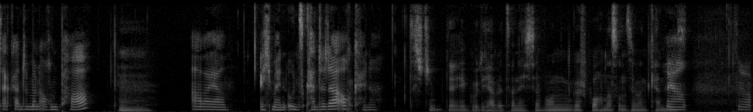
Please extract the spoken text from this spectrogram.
Da kannte man auch ein paar. Hm. Aber ja, ich meine, uns kannte da auch keiner. Das stimmt. Ja, gut, ich habe jetzt ja nicht davon gesprochen, dass uns jemand kennt. Ja. Ja.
